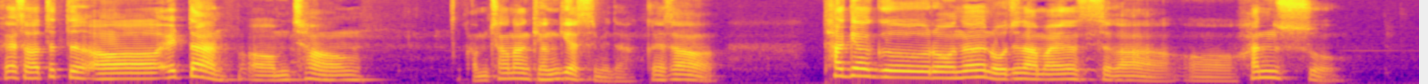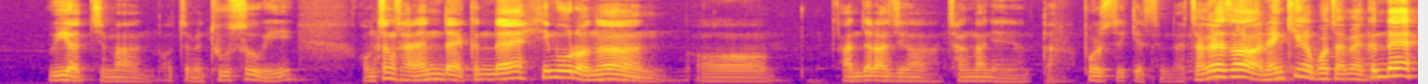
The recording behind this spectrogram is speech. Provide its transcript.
그래서 어쨌든 어 일단 어, 엄청 엄청난 경기였습니다. 그래서 타격으로는 로즈 나마이너스가 어, 한 수 위였지만 어쩌면 두 수 위. 엄청 잘했는데 근데 힘으로는 어 안드라지가 장난이 아니었다 볼 수 있겠습니다. 자 그래서 랭킹을 보자면 근데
